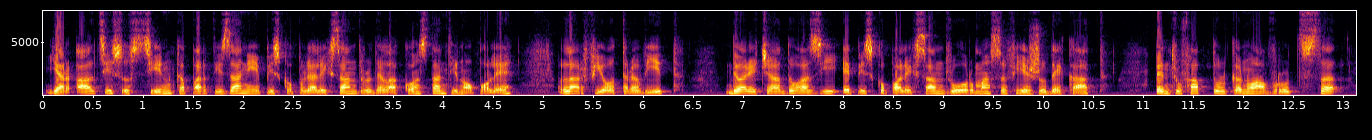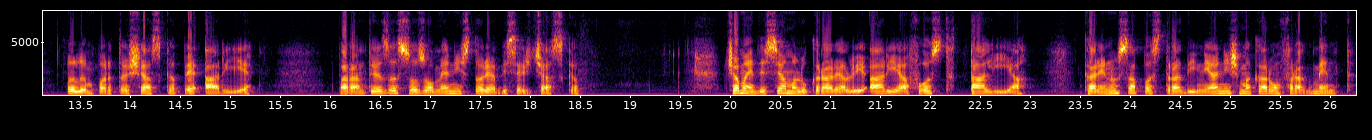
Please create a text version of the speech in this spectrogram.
iar alții susțin că partizanii episcopului Alexandru de la Constantinopole l-ar fi otrăvit, deoarece a doua zi episcopul Alexandru urma să fie judecat pentru faptul că nu a vrut să îl împărtășească pe Arie. Paranteză Sozomen, istoria bisericească. Cea mai de seamă lucrare a lui Arie a fost Talia, care nu s-a păstrat din ea nici măcar un fragment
